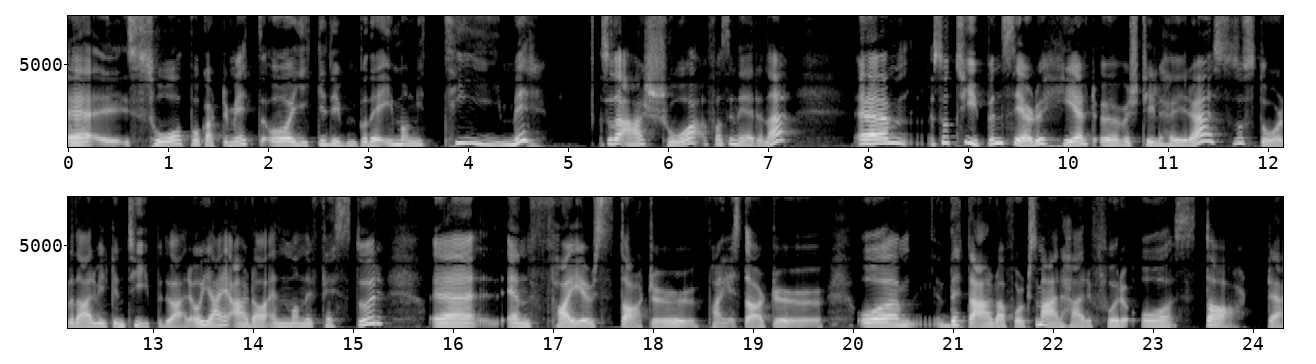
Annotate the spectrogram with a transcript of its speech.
eh, så på kartet mitt og gikk i dybden på det i mange timer. Så det er så fascinerende. Um, så typen ser du helt øverst til høyre, så står det der hvilken type du er. Og jeg er da en manifestor. Uh, en firestarter. Firestarter. Og dette er da folk som er her for å starte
